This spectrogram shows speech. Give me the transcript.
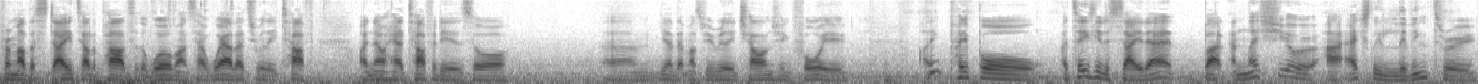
from other states, other parts of the world might say, wow, that's really tough. I know how tough it is, or, um, yeah, that must be really challenging for you. I think people, it's easy to say that, but unless you are actually living through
